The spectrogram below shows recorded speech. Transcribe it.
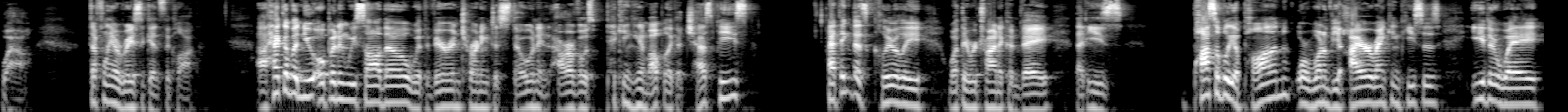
Wow. Definitely a race against the clock. A heck of a new opening we saw though, with Viren turning to stone and Aaravos picking him up like a chess piece. I think that's clearly what they were trying to convey, that he's possibly a pawn or one of the higher ranking pieces. Either way,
